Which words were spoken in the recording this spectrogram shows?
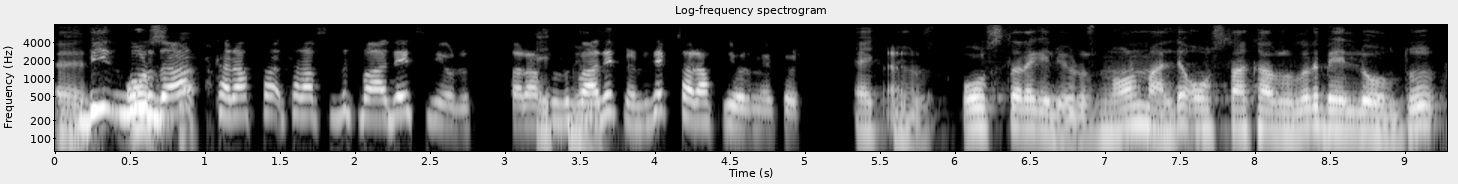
evet. Biz burada taraf, tarafsızlık vaat etmiyoruz. Tarafsızlık etmiyoruz. vaat etmiyoruz. Biz hep taraflı yorum yapıyoruz etmiyoruz. Evet. All-Star'a geliyoruz. Normalde All-Star kadroları belli oldu.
